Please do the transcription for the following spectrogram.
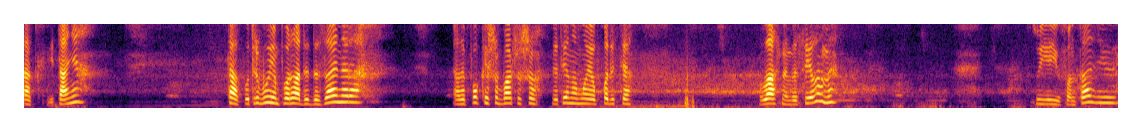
Так, вітання. Так, потребуємо поради дизайнера. Але поки що бачу, що дитина моя обходиться власними силами, своєю фантазією.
